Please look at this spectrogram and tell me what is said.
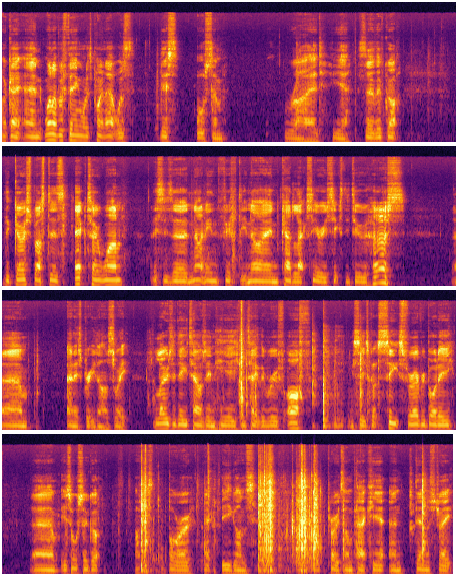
Okay, and one other thing I wanted to point out was this awesome ride here. So they've got the Ghostbusters Ecto 1 this is a 1959 Cadillac Series 62 hearse, um, and it's pretty darn sweet. Loads of details in here. You can take the roof off. You see it's got seats for everybody. Um, it's also got, I'll just borrow Egon's proton pack here and demonstrate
